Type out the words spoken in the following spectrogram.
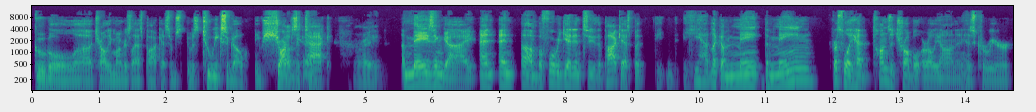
google uh charlie munger's last podcast. It was it was two weeks ago. He was sharp as a tack. Right. amazing guy. And and um before we get into the podcast but he, he had like a main the main first of all he had tons of trouble early on in his career.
